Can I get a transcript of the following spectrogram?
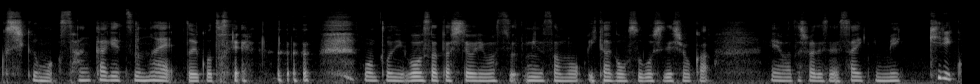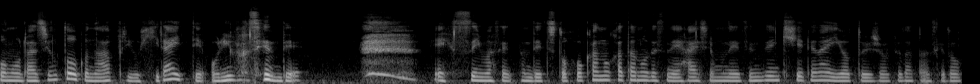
くしくも3ヶ月前ということで 本当にご無沙汰しております。皆さんもいかがお過ごしでしょうか。えー私はですね、最近めっきりこのラジオトークのアプリを開いておりませんで、えすいません。なんでちょっと他の方のですね配信もね全然聞けてないよという状況だったんですけど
